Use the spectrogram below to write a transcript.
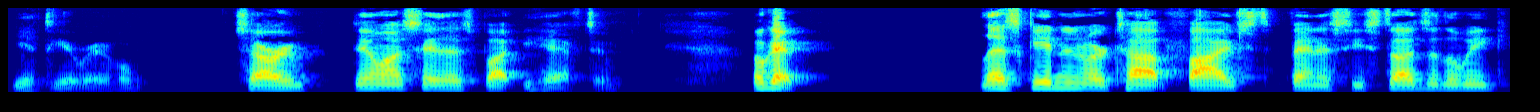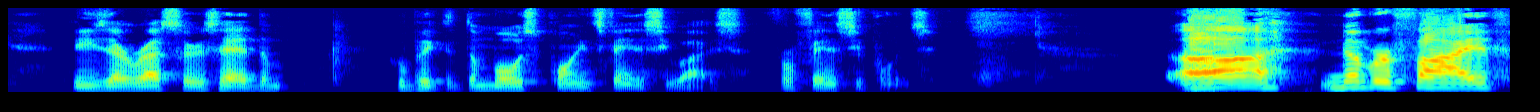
You have to get rid of him. Sorry, didn't want to say this, but you have to. Okay, let's get into our top five fantasy studs of the week. These are wrestlers had the, who picked up the most points fantasy wise for fantasy points. Uh, number five.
